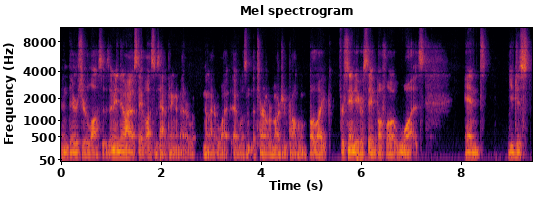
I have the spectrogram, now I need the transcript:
And there's your losses. I mean, the Ohio State loss is happening no matter what, no matter what. That wasn't the turnover margin problem, but like for San Diego State and Buffalo, it was. And you just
